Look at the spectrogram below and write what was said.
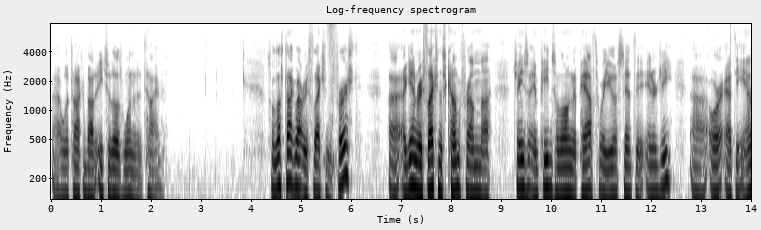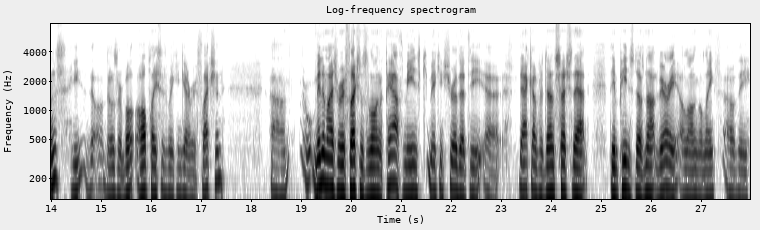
Uh, we'll talk about each of those one at a time. So let's talk about reflections first. Uh, again, reflections come from uh, change the impedance along the path where you have sent the energy uh, or at the ends. He, th those are both all places we can get a reflection. Um, minimizing reflections along the path means making sure that the uh, stack up is done such that the impedance does not vary along the length of the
